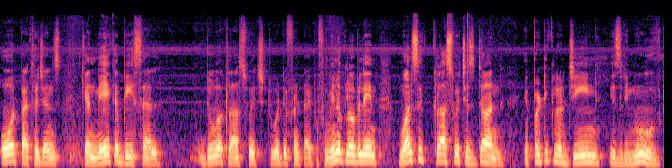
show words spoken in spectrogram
or pathogens can make a B cell do a class switch to a different type of immunoglobulin. Once the class switch is done, a particular gene is removed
